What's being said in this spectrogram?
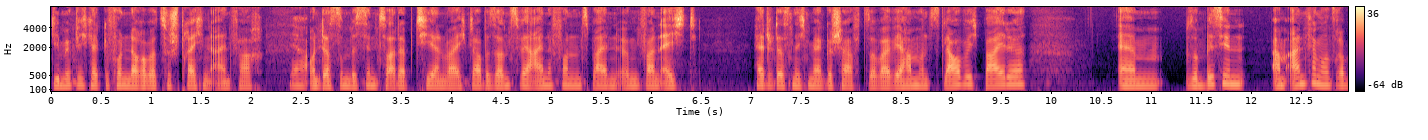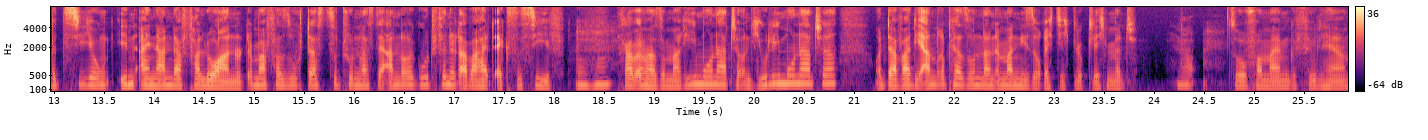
die Möglichkeit gefunden, darüber zu sprechen einfach Ja. und das so ein bisschen zu adaptieren, weil ich glaube, sonst wäre eine von uns beiden irgendwann echt, hätte das nicht mehr geschafft, so, weil wir haben uns, glaube ich, beide ähm, so ein bisschen am Anfang unserer Beziehung ineinander verloren und immer versucht, das zu tun, was der andere gut findet, aber halt exzessiv. Mhm. Es gab immer so Marie-Monate und Juli-Monate und da war die andere Person dann immer nie so richtig glücklich mit. Ja. So von meinem Gefühl her.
